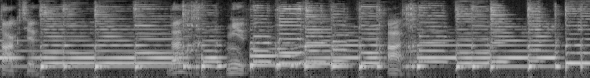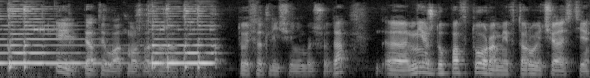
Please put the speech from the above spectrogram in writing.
такте. Да? Не... А. есть отличие небольшое, да, э, между повторами второй части.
